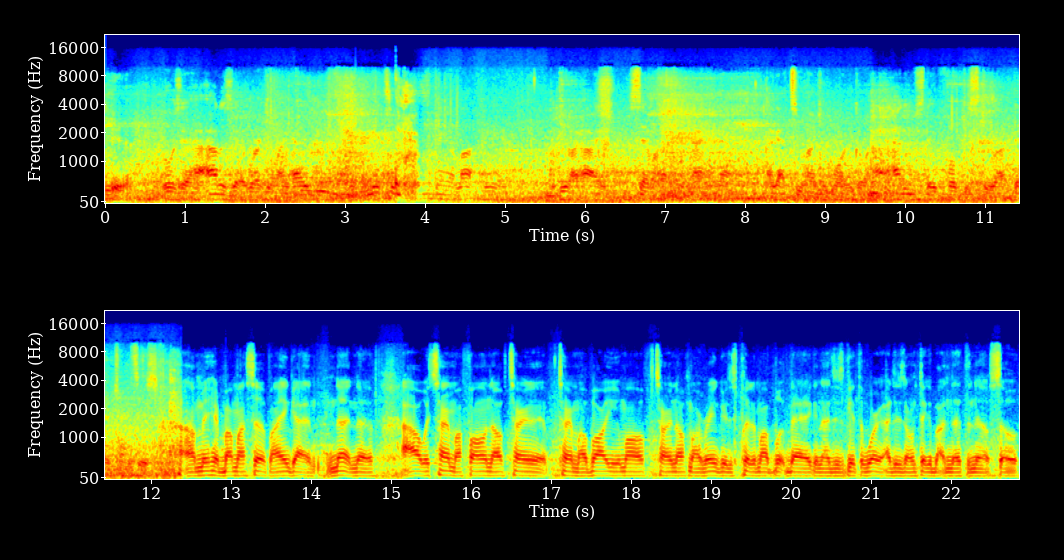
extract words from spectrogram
you? Yeah. Or is it, how, how does that work? Like, how do you mentally stand locked in? Be like, all right, 799. I got 200 more to go. How, do you stay focused throughout that transition? I'm in here by myself. I ain't got nothing. I always turn my phone off, turn turn my volume off, turn off my ringer, just put it in my book bag, and I just get to work. I just don't think about nothing else. So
